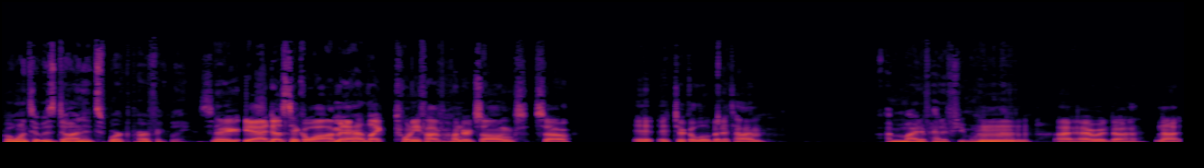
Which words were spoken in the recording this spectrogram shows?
but once it was done, it's worked perfectly. So yeah, it does take a while. I mean, I had like 2,500 songs, so it, it took a little bit of time. I might have had a few more. Hmm. I, I would uh, not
